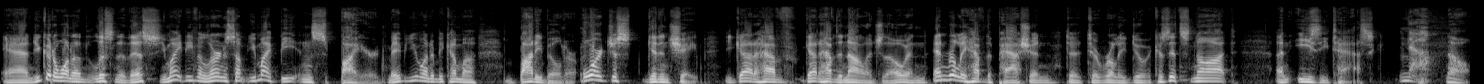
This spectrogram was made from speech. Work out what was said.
And you're going to want to listen to this. You might even learn something. You might be inspired. Maybe you want to become a bodybuilder or just get in shape. You got to have got to have the knowledge though, and and really have the passion to to really do it because it's not an easy task. No. No,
